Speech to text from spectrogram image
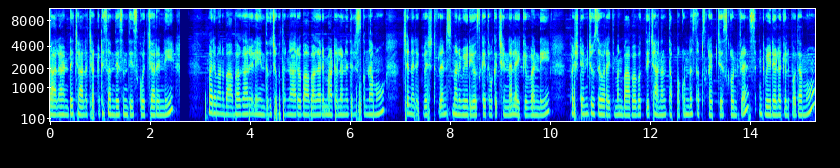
చాలా అంటే చాలా చక్కటి సందేశం తీసుకువచ్చారండి. మరి మన బాబాగారు ఇలా ఎందుకు చెబుతున్నారో బాబాగారి మాటలోనే తెలుసుకుందాము. చిన్న రిక్వెస్ట్ ఫ్రెండ్స్ మన వీడియోస్కి అయితే ఒక చిన్న లైక్ ఇవ్వండి. ఫస్ట్ టైం చూసేవారైతే మన బాబా భక్తి ఛానల్ తప్పకుండా సబ్స్క్రైబ్ చేసుకోండి ఫ్రెండ్స్. ఇంక వీడియోలోకి వెళ్ళిపోదాము.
